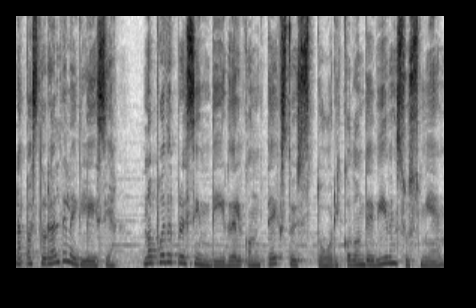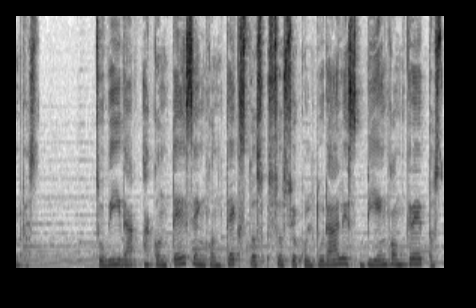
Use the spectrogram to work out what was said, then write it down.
La pastoral de la iglesia no puede prescindir del contexto histórico donde viven sus miembros su vida acontece en contextos socioculturales bien concretos.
